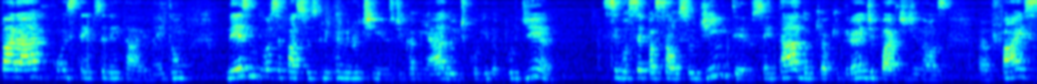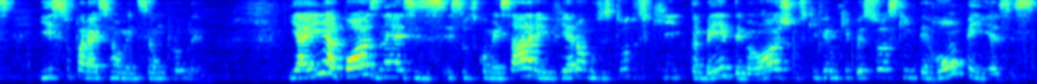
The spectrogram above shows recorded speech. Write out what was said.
parar com esse tempo sedentário. Né? Então, mesmo que você faça os 30 minutinhos de caminhada ou de corrida por dia, se você passar o seu dia inteiro sentado, que é o que grande parte de nós faz, isso parece realmente ser um problema. E aí, após né, esses estudos começarem, vieram alguns estudos que também epidemiológicos que viram que pessoas que interrompem esses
